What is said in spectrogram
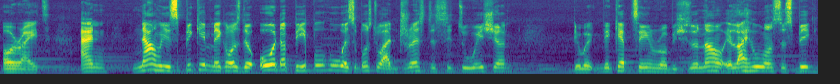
All right. And now he's speaking because the older people who were supposed to address the situation, they, were, they kept saying rubbish. So now Elihu wants to speak.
